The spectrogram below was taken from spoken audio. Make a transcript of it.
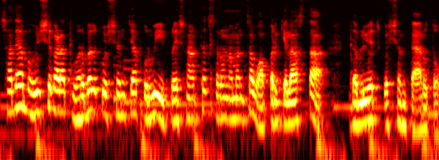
साध्या भविष्यकाळात व्हर्बल क्वेश्चनच्या पूर्वी प्रश्नार्थक सर्वनामांचा वापर केला असता डब्ल्यू एच क्वेश्चन तयार होतो.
